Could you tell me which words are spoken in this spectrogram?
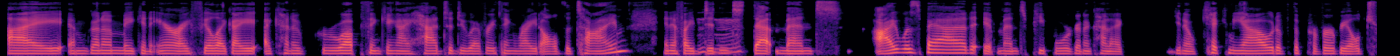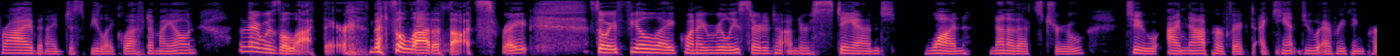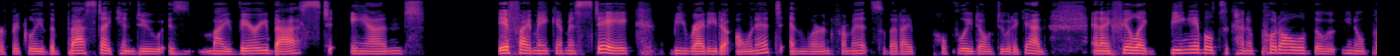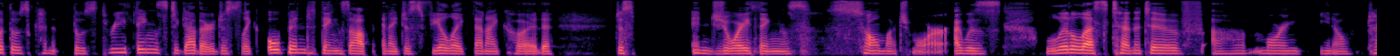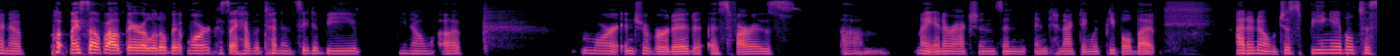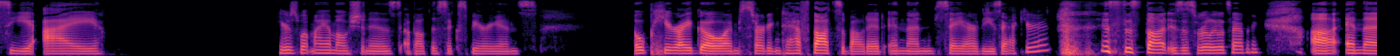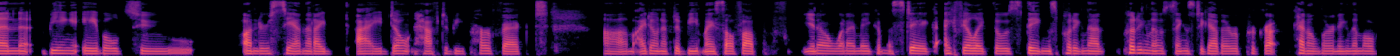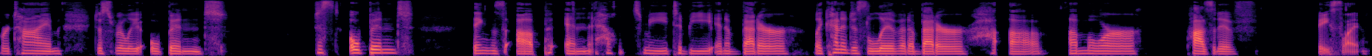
I am going to make an error. I feel like I, I kind of grew up thinking I had to do everything right all the time. And if I hmm didn't, that meant I was bad. It meant people were going to kind of, you know, kick me out of the proverbial tribe and I'd just be like left on my own. There was a lot there. That's a lot of thoughts, right? So I feel like when I really started to understand one, none of that's true. Two, I'm not perfect. I can't do everything perfectly. The best I can do is my very best. And if I make a mistake, be ready to own it and learn from it so that I hopefully don't do it again. And I feel like being able to kind of put all of those, you know, put those kind of those three things together just like opened things up. And I just feel like then I could just enjoy things so much more. I was little less tentative, uh, more, in, you know, trying to put myself out there a little bit more because I have a tendency to be, you know, more introverted as far as um, my interactions and, and connecting with people. But I don't know, just being able to see I here's what my emotion is about this experience. Oh, here I go. I'm starting to have thoughts about it, and then say, are these accurate? is this thought? Is this really what's happening? Uh, and then being able to understand that I I don't have to be perfect. Um, I don't have to beat myself up, you know, when I make a mistake. I feel like those things, putting that, putting those things together, kind of learning them over time, just really opened, just opened things up and helped me to be in a better, like, kind of just live at a better, uh, a more positive baseline.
